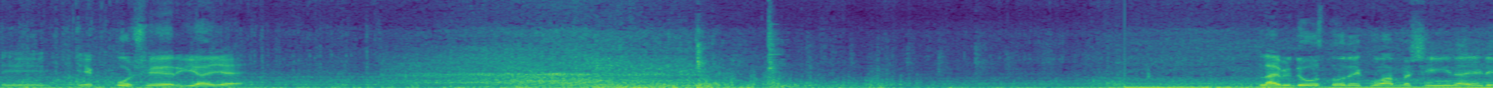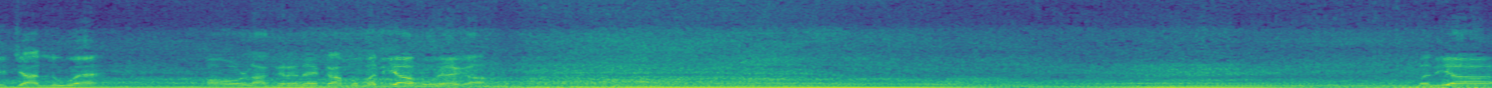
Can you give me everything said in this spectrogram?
ਤੇ ਇੱਕ ਕੁਛ ਏਰੀਆ ਹੈ। ਲੈ ਵੀ ਦੋਸਤੋ, ਦੇਖੋ ਆ ਮਸ਼ੀਨ ਹੈ ਜਿਹੜੀ ਚਾਲੂ ਹੈ ਆਉਣ ਲੱਗ ਰਹੇ ਨੇ, ਕੰਮ ਵਧੀਆ ਹੋ ਰਿਹਾ ਹੈਗਾ। ਵਧੀਆ।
